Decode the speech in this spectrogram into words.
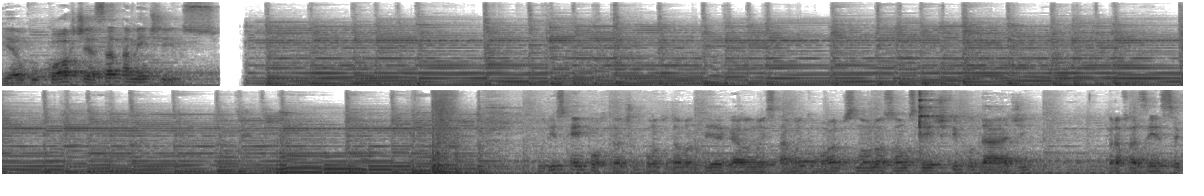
E é, o corte é exatamente isso. Por isso que é importante o ponto da manteiga, ela não está muito mole, senão nós vamos ter dificuldade para fazer esse,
